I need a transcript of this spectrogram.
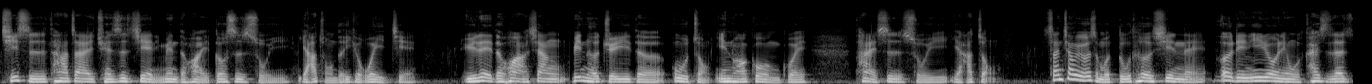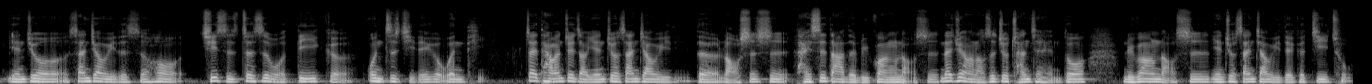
其实它在全世界里面的话，也都是属于亚种的一个位阶。鱼类的话，像冰河绝育的物种樱花钩吻龟，它也是属于亚种。山椒鱼有什么独特性呢？二零一六年我开始在研究山椒鱼的时候，其实这是我第一个问自己的一个问题。在台湾最早研究山椒鱼的老师是台师大的吕光洋老师，赖俊阳老师就传承很多吕光洋老师研究山椒鱼的一个基础。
